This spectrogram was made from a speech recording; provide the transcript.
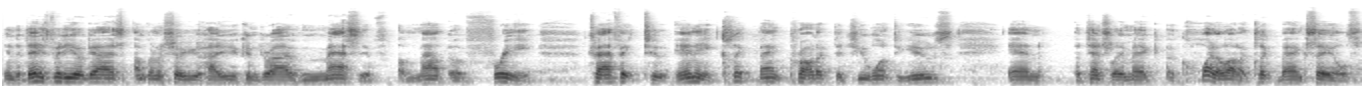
In today's video, guys, I'm going to show you how you can drive massive amount of free traffic to any ClickBank product that you want to use and potentially make a, quite a lot of ClickBank sales,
